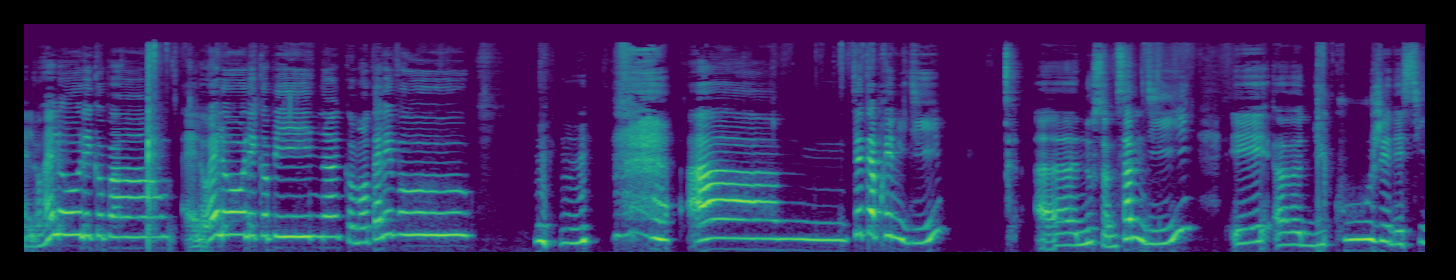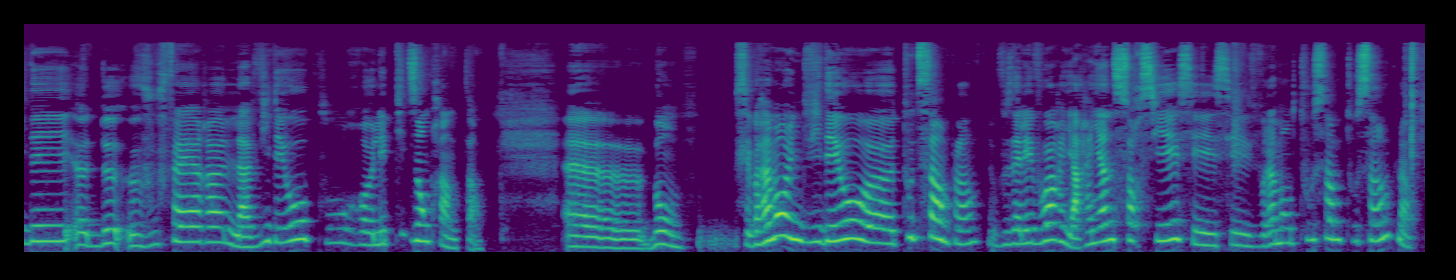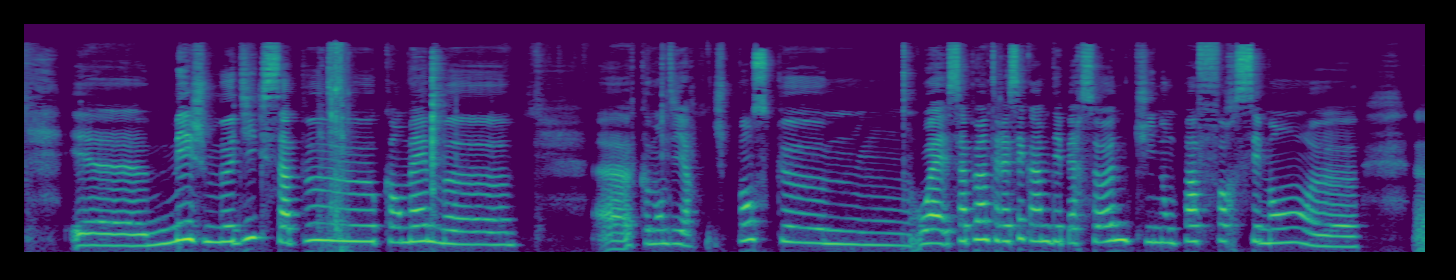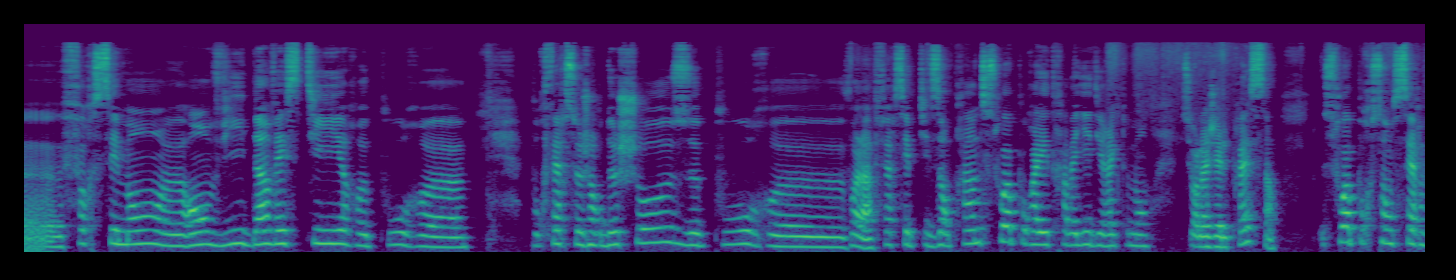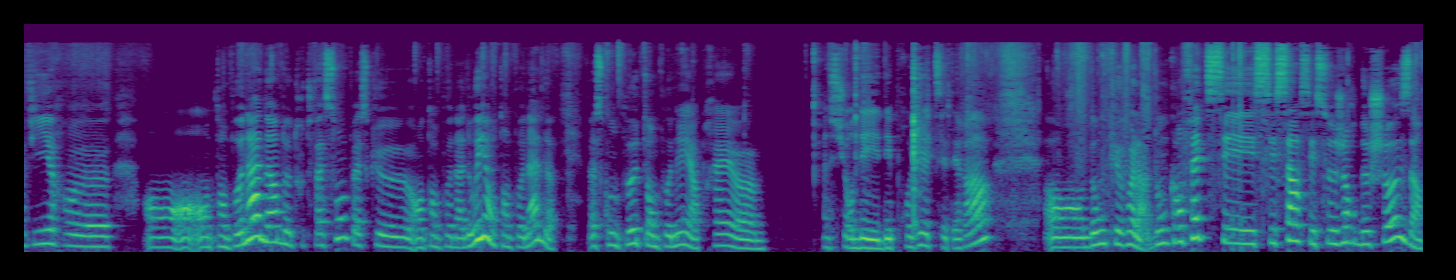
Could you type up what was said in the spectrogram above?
Hello, hello les copains Hello, hello les copines Comment allez-vous? Euh, Cet après-midi, euh, nous sommes samedi et euh, du coup j'ai décidé de vous faire la vidéo pour les petites empreintes. bon, c'est vraiment une vidéo toute simple. Hein. Vous allez voir, il n'y a rien de sorcier, c'est vraiment tout simple, tout simple. Euh, mais je me dis que ça peut quand même... Euh, euh, comment dire Je pense que hum, ouais, ça peut intéresser quand même des personnes qui n'ont pas forcément... forcément envie d'investir pour, pour faire ce genre de choses, pour voilà, faire ces petites empreintes, soit pour aller travailler directement sur la gel presse, soit pour s'en servir en, tamponnade, hein, de toute façon, parce que, en tamponnade, oui, en tamponnade, parce qu'on peut tamponner après euh, sur des, projets, etc. donc, voilà. Donc, en fait, c'est ça, c'est ce genre de choses.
